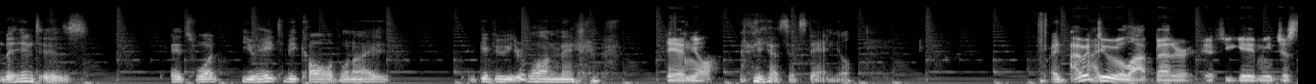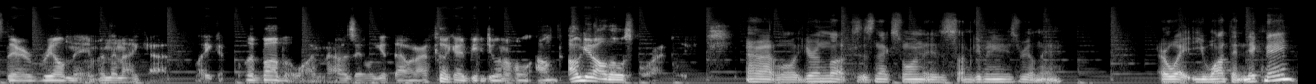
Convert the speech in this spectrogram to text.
The hint is, it's what you hate to be called when I give you your long name. Daniel. yes, it's Daniel. I I would do a lot better if you gave me just their real name and then I got like the Bubba one. I was able to get that one. I feel like I'd be doing a whole. I'll I'll get all those four. I believe. All right, well, you're in luck 'cause this next one is I'm giving you his real name. Or wait, you want the nickname?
